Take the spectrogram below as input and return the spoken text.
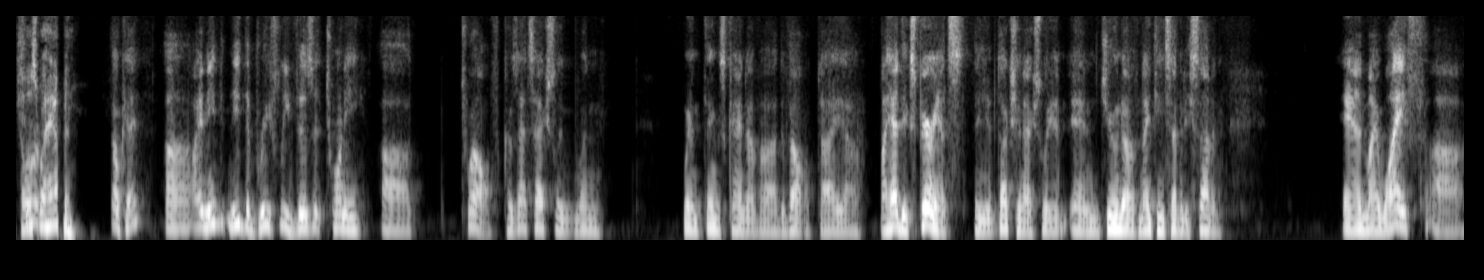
Tell us what happened. Okay. Uh, I need need to briefly visit 2012 because that's actually when when things kind of uh, developed. I uh, I had the experience, the abduction actually in, in June of 1977, and my wife uh,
